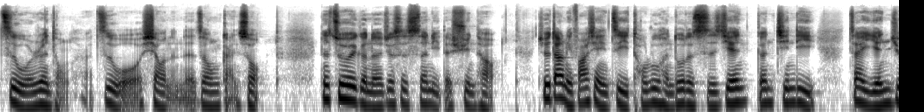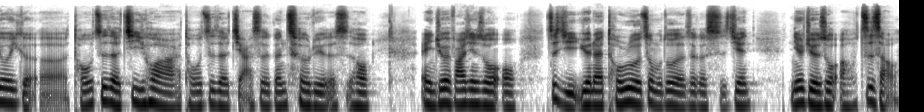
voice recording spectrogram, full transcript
自我认同啊、自我效能的这种感受。那最后一个呢，就是生理的讯号，就是当你发现你自己投入很多的时间跟精力在研究一个呃投资的计划、投资的假设跟策略的时候，哎，你就会发现说，哦，自己原来投入了这么多的这个时间，你就觉得说，哦，至少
